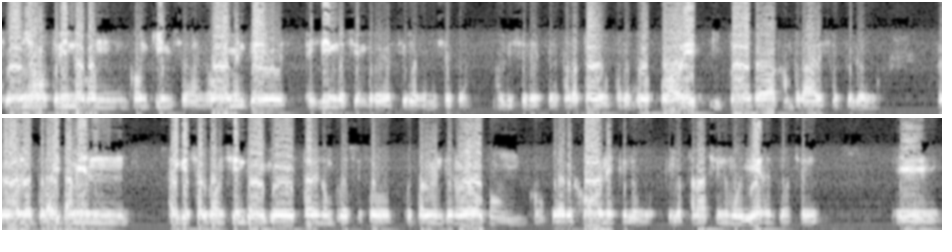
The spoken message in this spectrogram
que veníamos teniendo con, con Kimsa. Obviamente es, lindo siempre vestir la camiseta albiceleste, para todos, para todos los jugadores y, todos trabajan para eso, pero, pero bueno, por ahí también hay que ser consciente de que estar en un proceso totalmente nuevo con, con jugadores jóvenes que lo, que lo están haciendo muy bien, entonces eh,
